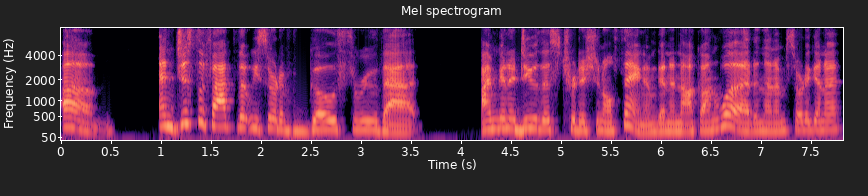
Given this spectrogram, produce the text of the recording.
Um and just the fact that we sort of go through that I'm going to do this traditional thing. I'm going to knock on wood and then I'm sort of going to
